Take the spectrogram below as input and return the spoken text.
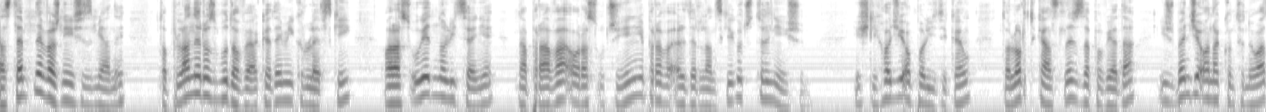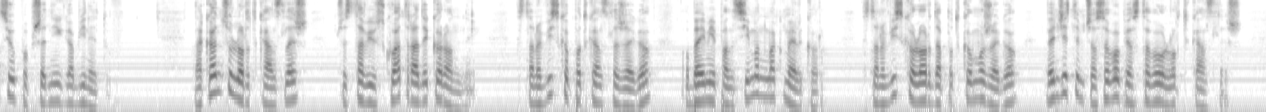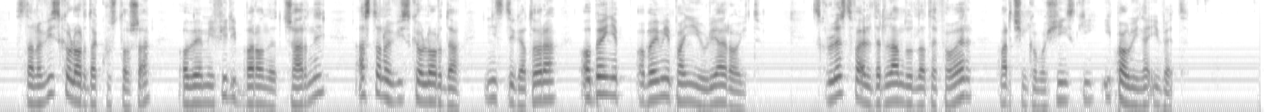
Następne ważniejsze zmiany to plany rozbudowy Akademii Królewskiej oraz ujednolicenie na prawa oraz uczynienie prawa elderlandzkiego czytelniejszym. Jeśli chodzi o politykę, to Lord Kanclerz zapowiada, iż będzie ona kontynuacją poprzednich gabinetów. Na końcu Lord Kanclerz przedstawił skład Rady Koronnej. Stanowisko podkanclerzego obejmie pan Simon MacMelkor. Stanowisko Lorda Podkomorzego będzie tymczasowo piastował Lord Kanclerz. Stanowisko Lorda Kustosza obejmie Filip Baronet Czarny, a stanowisko Lorda Instygatora obejmie, obejmie pani Julia Reut. Z Królestwa Elderlandu dla TVR Marcin Komosiński i Paulina Iwet.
